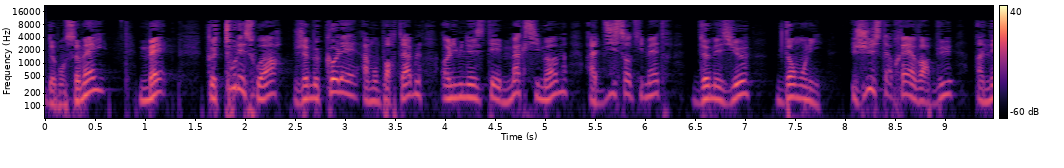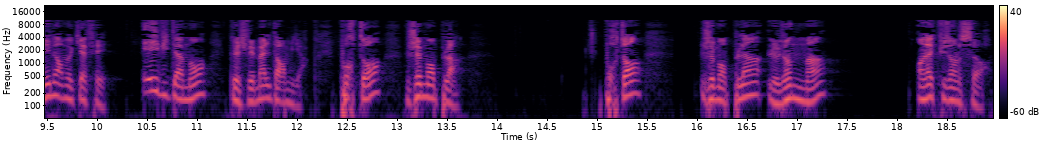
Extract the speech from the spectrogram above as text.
de mon sommeil, mais que tous les soirs, je me collais à mon portable en luminosité maximum à 10 cm de mes yeux dans mon lit, juste après avoir bu un énorme café. Évidemment que je vais mal dormir. Pourtant, je m'en plains. Pourtant, je m'en plains le lendemain en accusant le sort.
